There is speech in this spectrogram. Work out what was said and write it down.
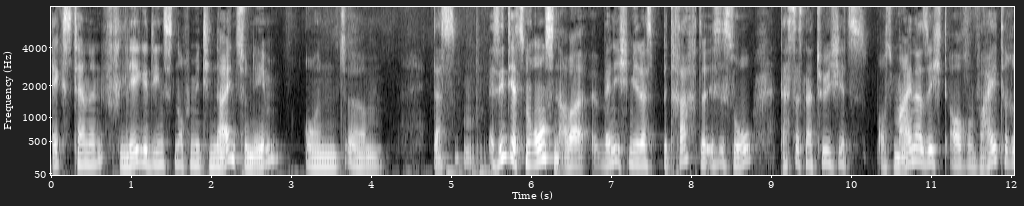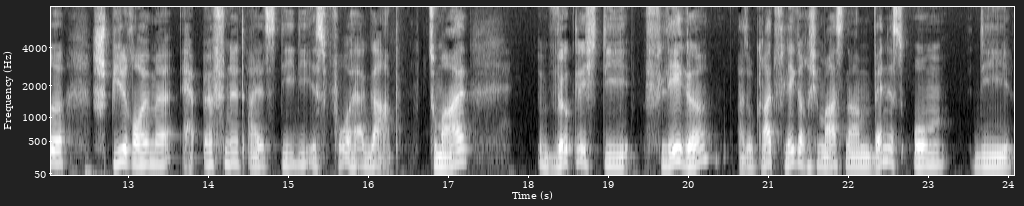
externen Pflegedienst noch mit hineinzunehmen und ähm, das, es sind jetzt Nuancen, aber wenn ich mir das betrachte, ist es so, dass das natürlich jetzt aus meiner Sicht auch weitere Spielräume eröffnet als die, die es vorher gab. Zumal wirklich die Pflege, also gerade pflegerische Maßnahmen, wenn es um die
